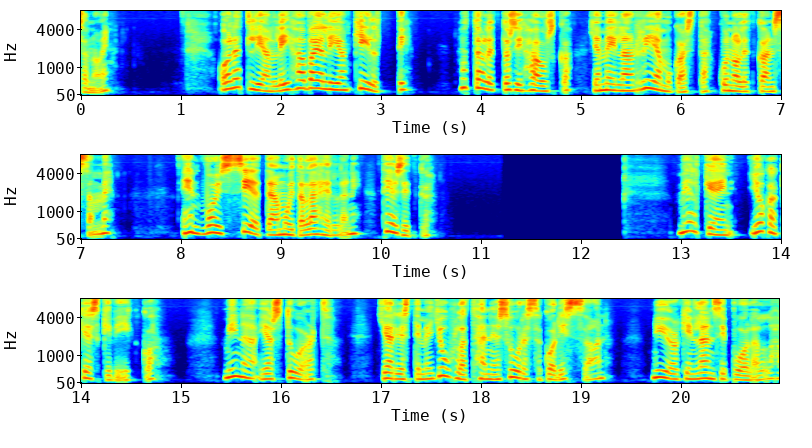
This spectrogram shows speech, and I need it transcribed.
sanoin. Olet liian lihava ja liian kiltti, mutta olet tosi hauska ja meillä on riemukasta, kun olet kanssamme. En voi sietää muita lähelläni, tiesitkö? Melkein joka keskiviikko minä ja Stuart järjestimme juhlat hänen suuressa kodissaan, New Yorkin länsipuolella.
